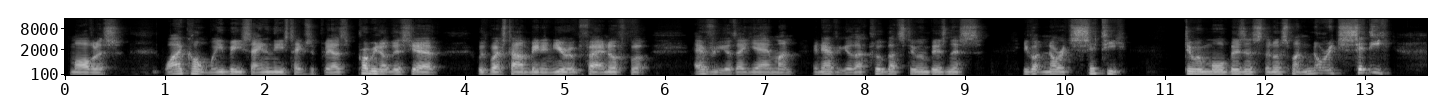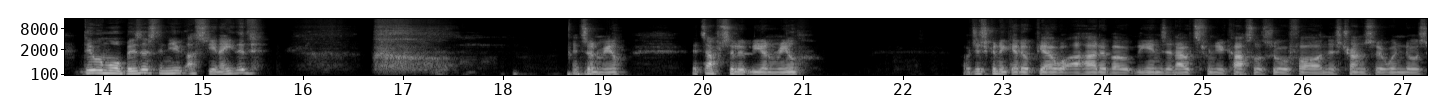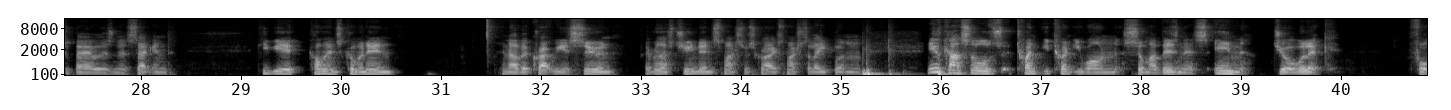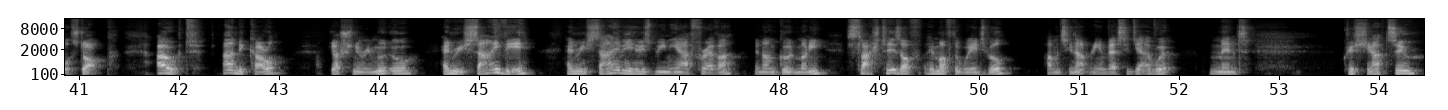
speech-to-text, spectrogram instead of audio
Marvellous. Why can't we be signing these types of players? Probably not this year with West Ham being in Europe, fair enough, but every other year, man, in every other club that's doing business. You've got Norwich City doing more business than us, man. Norwich City doing more business than Newcastle United. It's unreal. It's absolutely unreal. I was just going to get up here what I had about the ins and outs from Newcastle so far in this transfer window, so bear with us in a second. Keep your comments coming in, and I'll have a crack with you soon. Everyone that's tuned in, smash subscribe, smash the like button. Newcastle's 2021 summer business in Joe Willock, full stop. Out Andy Carroll, Yoshinori Muto, Henri Saivet, Henri Saivet, who's been here forever and on good money, slashed his off him off the wage bill. Haven't seen that reinvested yet, have we? Mint. Christian Atsu,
